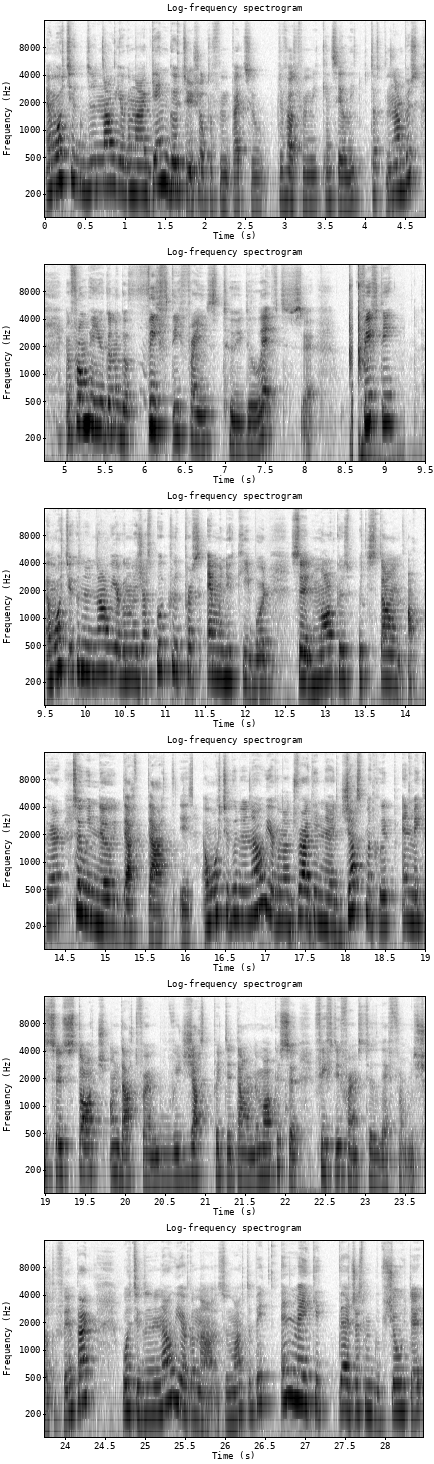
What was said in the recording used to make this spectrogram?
And what you do now, you're gonna again go to shot of impact, so the first frame you can see a little bit of the numbers. And from here, you're gonna go 50 frames to the left. So 50. And what you're gonna do now, you're gonna just quickly press M on your keyboard so the markers puts down up here. So we know that that is. And what you're gonna do now, you're gonna drag in an adjustment clip and make it so it starts on that frame. We just put it down the marker, so 50 frames to the left from the shot of impact. What you're gonna do now, you're gonna zoom out a bit and make it the adjustment clip shorter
